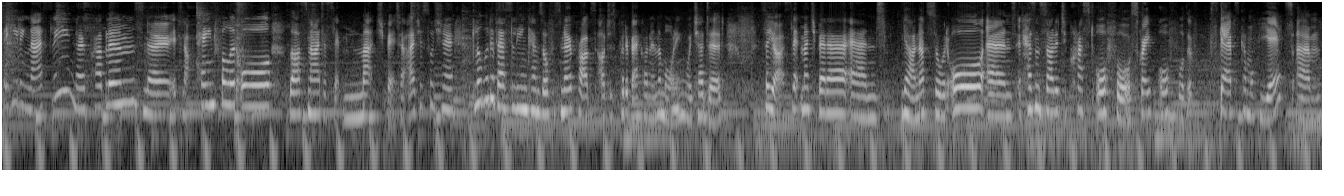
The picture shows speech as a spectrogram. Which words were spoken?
They're healing nicely, no problems, no, it's not painful at all. Last night I slept much better. I just thought, you know, a little bit of Vaseline comes off, it's no probs, I'll just put it back on in the morning, which I did. So yeah, I slept much better and yeah, not sore at all and it hasn't started to crust off or scrape off or the scabs come off yet. Um,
